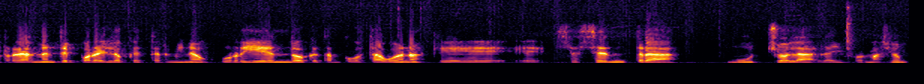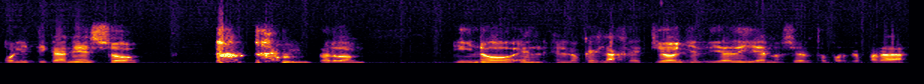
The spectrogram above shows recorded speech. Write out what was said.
realmente por ahí lo que termina ocurriendo, que tampoco está bueno, es que eh, se centra mucho la, información política en eso, perdón, y no en, lo que es la gestión y el día a día, ¿no es cierto? Porque para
